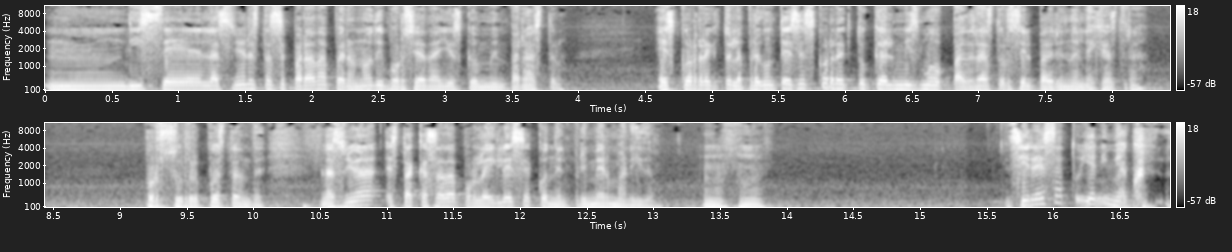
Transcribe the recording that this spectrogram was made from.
Mm, dice, la señora está separada pero no divorciada, ellos con mi padrastro. ¿Es correcto? La pregunta es, ¿es correcto que el mismo padrastro sea el padrino en la hijastra? Por su respuesta. La señora está casada por la iglesia con el primer marido. Ujú. Si era esa, tú ya ni me acuerdo.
